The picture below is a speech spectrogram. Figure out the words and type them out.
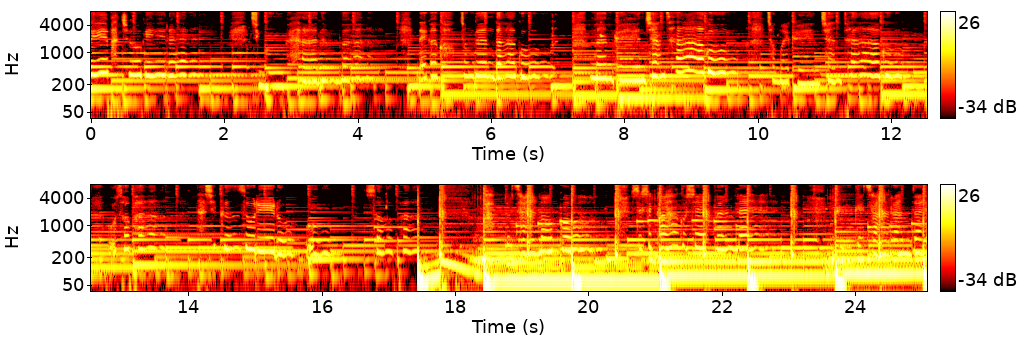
우리 반쪽이래. 친구가 하는 말 내가 걱정된다고. 난 괜찮다고. 정말 괜찮다고. 웃어봐. 다시 큰 소리로 웃어봐. 밥도 잘 먹고 씩씩하고 싶은데 그게 잘 안돼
